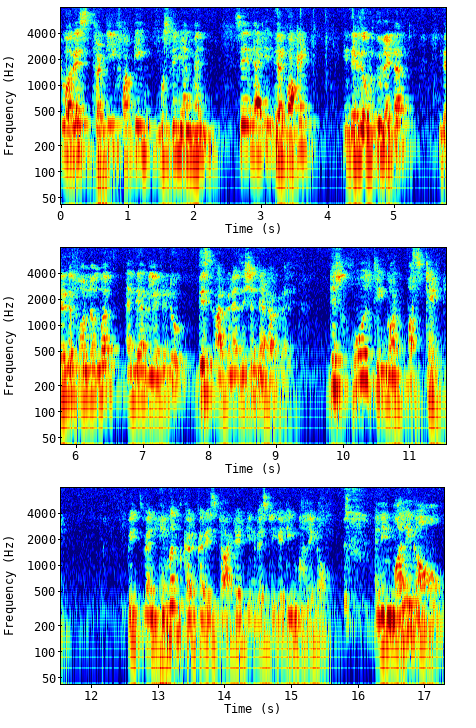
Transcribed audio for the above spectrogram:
To arrest 30, 40 Muslim young men, say that in their pocket, in there is a Urdu letter, there is a phone number, and they are related to this organization, that organization. This whole thing got busted with when Hemant Karkare started investigating Malegaon. And in Malegaon,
